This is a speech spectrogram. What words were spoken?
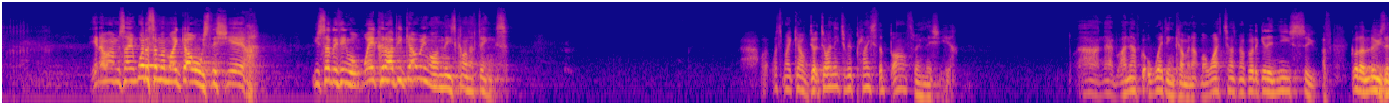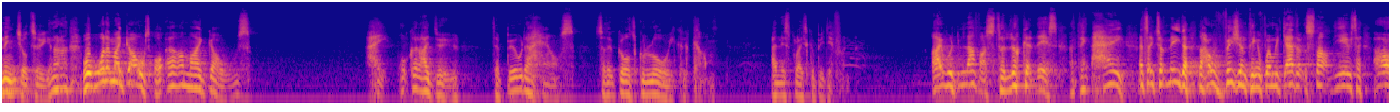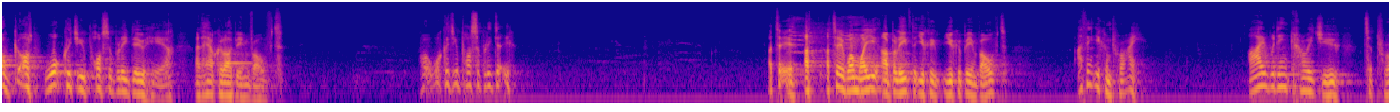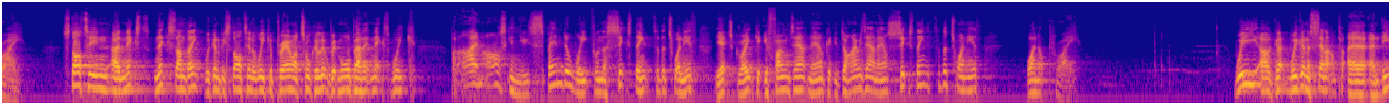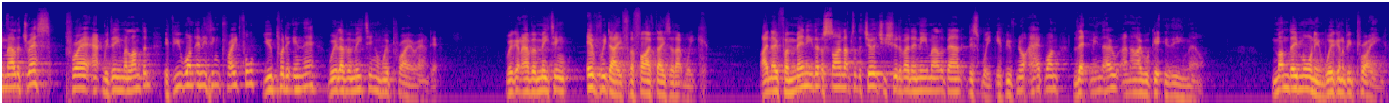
You know what I'm saying? What are some of my goals this year? You suddenly think, well, where could I be going on these kind of things? What's my goal? Do, do I need to replace the bathroom this year? Ah, oh, no, I know I've got a wedding coming up. My wife tells me I've got to get a new suit. I've got to lose an inch or two. You know, well, what are my goals? Or are my goals, hey, what could I do to build a house so that God's glory could come and this place could be different? I would love us to look at this and think, hey. And so to me, the, the whole vision thing of when we gather at the start of the year, we say, oh God, what could you possibly do here? And how could I be involved? What, what could you possibly do? I tell you, I, I tell you one way I believe that you could, you could be involved. I think you can pray. I would encourage you to pray. Starting uh, next, next Sunday, we're going to be starting a week of prayer. I'll talk a little bit more about it next week. But I'm asking you, spend a week from the 16th to the 20th. Yeah, it's great. Get your phones out now, get your diaries out now. 16th to the 20th. Why not pray? We are go- we're going to set up uh, an email address, prayer at Redeemer London. If you want anything prayed for, you put it in there. We'll have a meeting and we'll pray around it. We're going to have a meeting every day for the five days of that week. I know for many that are signed up to the church, you should have had an email about it this week. If you've not had one, let me know and I will get you the email. Monday morning, we're going to be praying.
